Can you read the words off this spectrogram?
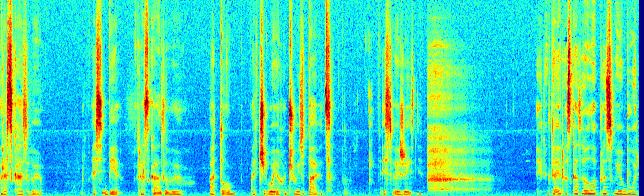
рассказываю о себе, рассказываю о том, от чего я хочу избавиться из своей жизни. И когда я рассказывала про свою боль,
